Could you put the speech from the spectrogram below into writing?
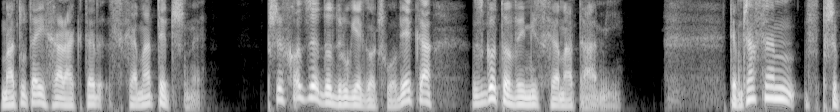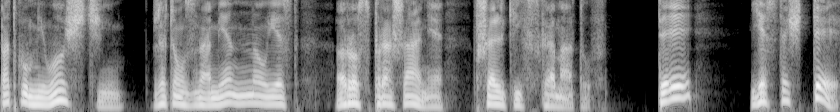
ma tutaj charakter schematyczny. Przychodzę do drugiego człowieka z gotowymi schematami. Tymczasem w przypadku miłości rzeczą znamienną jest rozpraszanie wszelkich schematów. Ty jesteś ty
